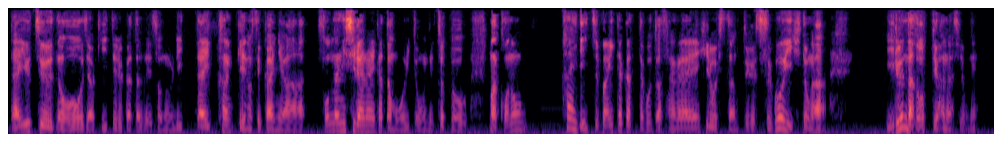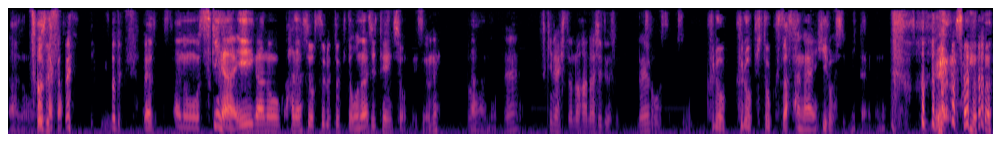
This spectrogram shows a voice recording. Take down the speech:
大宇宙の王者を聞いてる方で、その立体関係の世界には、そんなに知らない方も多いと思うんで、ちょっと、まあ、この回で一番言いたかったことは、佐賀江博さんというすごい人がいるんだぞっていう話をね、あの、そうですねあの、好きな映画の話をするときと同じテンションですよね。あの、ね好きな人の話ですもんね。そうそうそう。黒、黒木と草佐賀江博士みたいなね。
